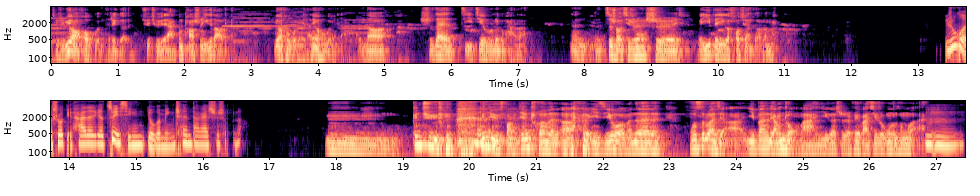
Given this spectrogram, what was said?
就是越往后滚，他这个雪球越大，跟庞氏一个道理，越往后滚越大，越往后滚越大，滚到实在自己接不住这个盘了，嗯，自首其实是唯一的一个好选择了嘛。如果说给他的这个罪行有个名称，大概是什么呢？嗯，根据 根据坊间传闻啊，以及我们的胡思乱想啊，一般两种吧，一个是非法吸收公众存款，嗯嗯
